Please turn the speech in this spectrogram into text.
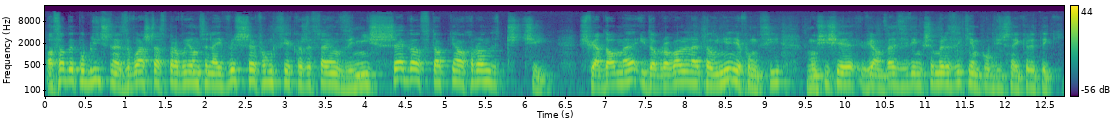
Osoby publiczne, zwłaszcza sprawujące najwyższe funkcje, korzystają z niższego stopnia ochrony czci. Świadome i dobrowolne pełnienie funkcji musi się wiązać z większym ryzykiem publicznej krytyki.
